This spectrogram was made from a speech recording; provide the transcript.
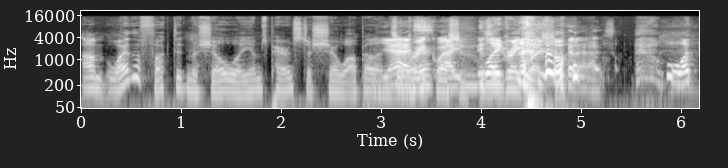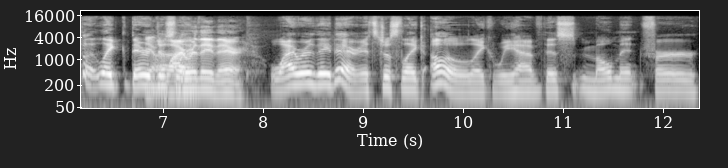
Um, why the fuck did Michelle Williams' parents just show up? Ellen Yes, It's a great question. I- It's like- a great question. what the like? They were Yeah, just why like, were they there? why were they there? It's just like, oh, like we have this moment for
